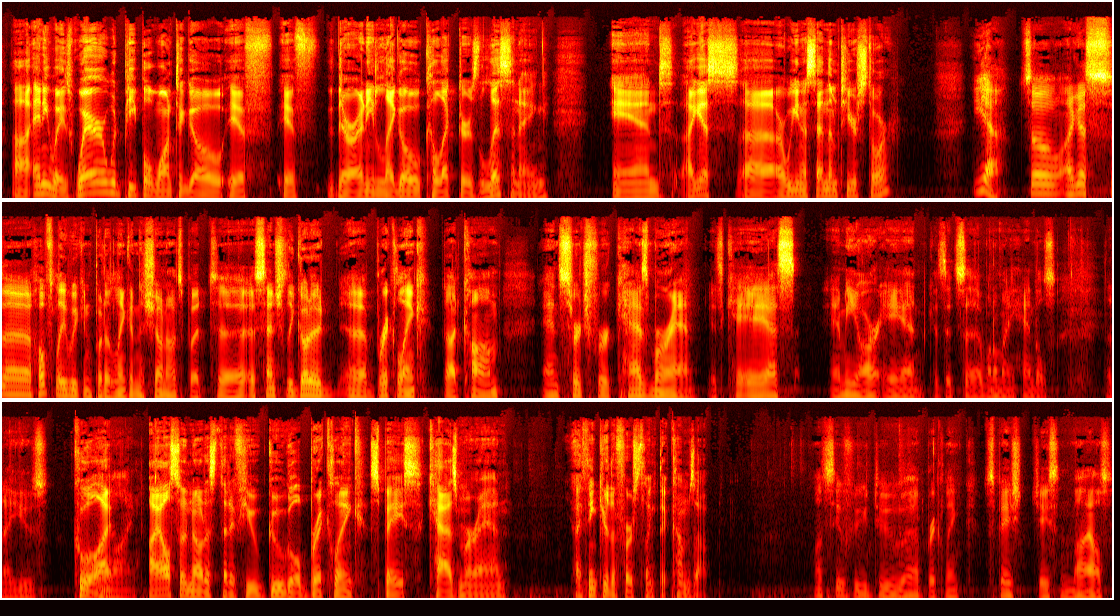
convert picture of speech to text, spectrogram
Uh, anyways, where would people want to go if if there are any Lego collectors listening? And I guess uh, are we going to send them to your store? Yeah, so I guess uh, hopefully we can put a link in the show notes, but uh, essentially go to uh, bricklink.com and search for Kasmeran. It's K A S M E R A N because it's uh, one of my handles that I use. Cool. I, Online. I also noticed that if you Google Bricklink space Kasmeran, I think you're the first link that comes up. Let's see if we do uh, Bricklink space Jason Miles.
